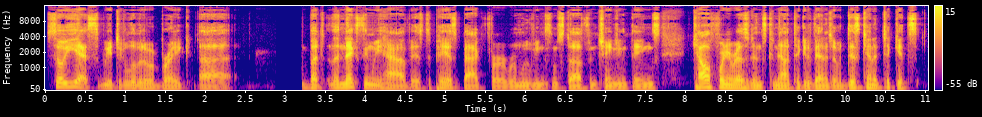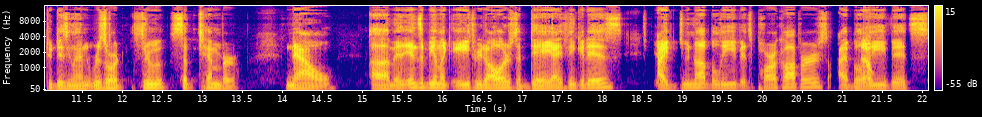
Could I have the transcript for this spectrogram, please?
So yes, we took a little bit of a break. Uh but the next thing we have is to pay us back for removing some stuff and changing things. California residents can now take advantage of a discounted tickets to Disneyland Resort through September. Now, um, it ends up being like $83 a day, I think it is I do not believe it's park hoppers. I believe it's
